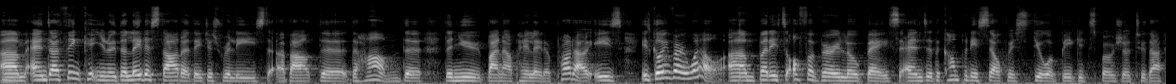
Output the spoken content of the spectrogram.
Mm. Um, and I think, you know, the latest data they just released about the, the Humm, the, the new buy now, pay later product, is, is going very well. Um, but it's off a very low base. And the company itself is still a big exposure to that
